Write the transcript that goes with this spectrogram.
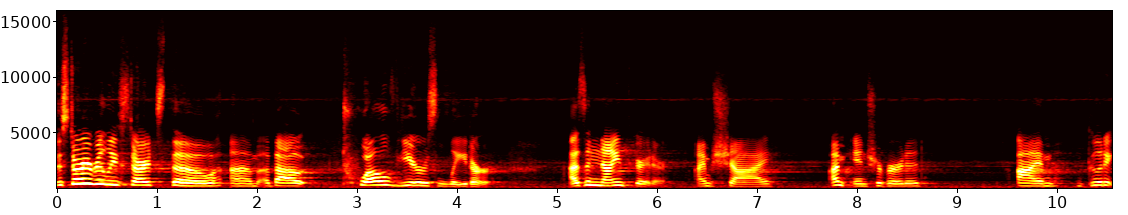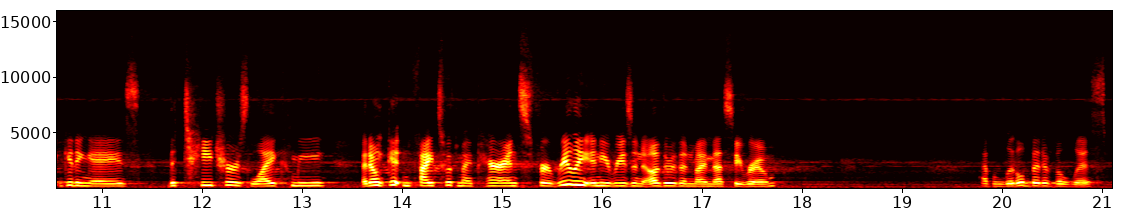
The story really starts, though, um, about 12 years later. As a ninth grader, I'm shy, I'm introverted, I'm good at getting A's, the teachers like me, I don't get in fights with my parents for really any reason other than my messy room. I have a little bit of a lisp.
